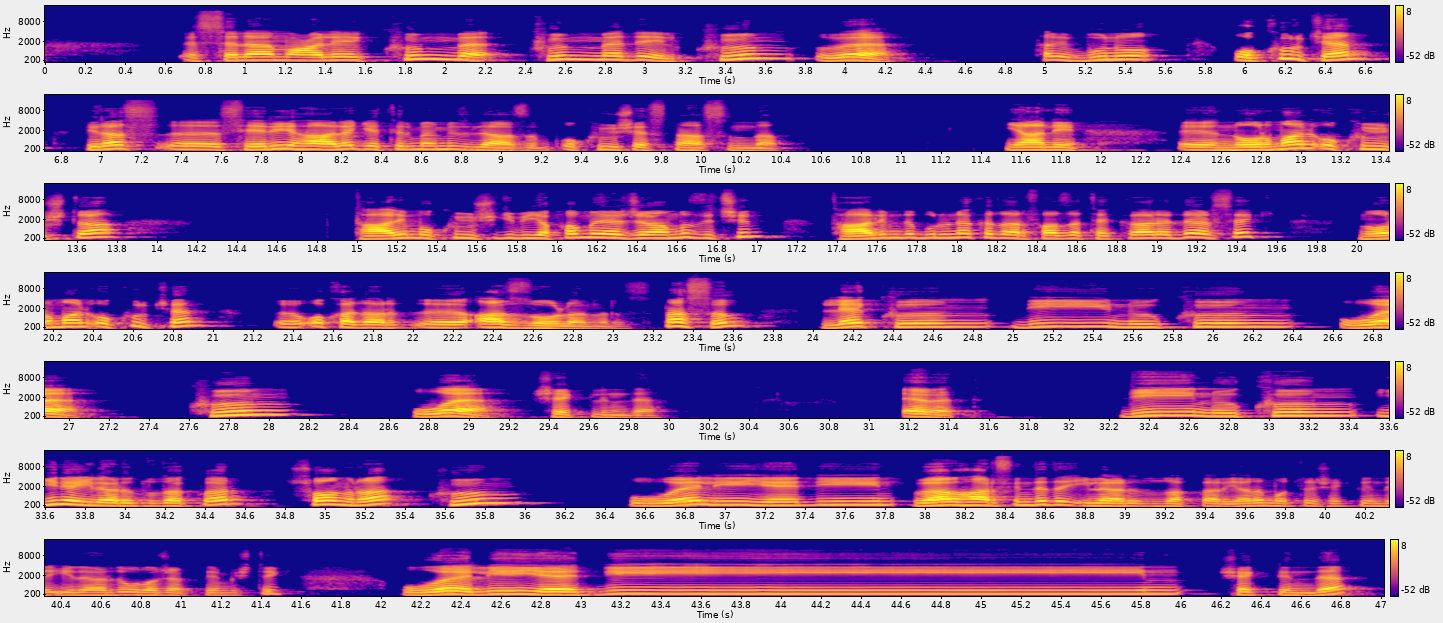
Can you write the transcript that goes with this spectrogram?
Esselamu aleyküm ve kümme değil küm ve. Tabi bunu okurken biraz e, seri hale getirmemiz lazım okuyuş esnasında. Yani e, normal okuyuşta talim okuyuşu gibi yapamayacağımız için talimde bunu ne kadar fazla tekrar edersek normal okurken e, o kadar e, az zorlanırız. Nasıl? Leküm dinukum ve kum ve şeklinde. Evet. Dinukum yine ileri dudaklar. Sonra kum veliyedin. Vav harfinde de ileride dudaklar yarım otel şeklinde ileride olacak demiştik. Veliyedin şeklinde.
